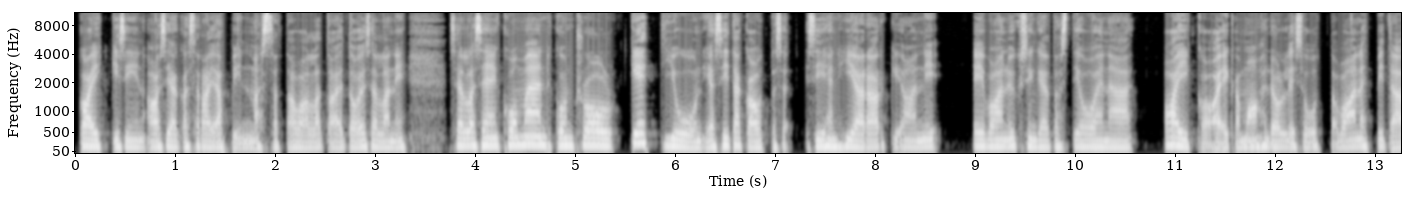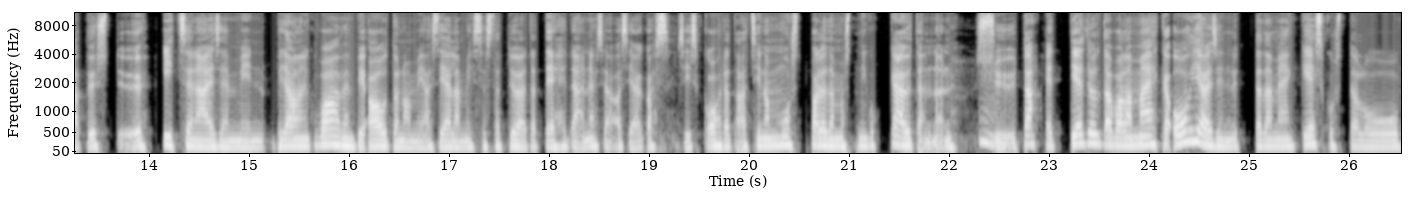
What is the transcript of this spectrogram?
kaikki siinä asiakasrajapinnassa tavalla tai toisella, niin sellaiseen command control ketjuun ja sitä kautta siihen hierarkiaan, niin ei vaan yksinkertaisesti ole enää aikaa eikä mahdollisuutta, vaan että pitää pystyä itsenäisemmin, pitää olla niin kuin vahvempi autonomia siellä, missä sitä työtä tehdään ja se asiakas siis kohdataan. Et siinä on musta paljon tämmöistä niin kuin käytännön syytä. Et tietyllä tavalla mä ehkä ohjaisin nyt tätä meidän keskustelua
